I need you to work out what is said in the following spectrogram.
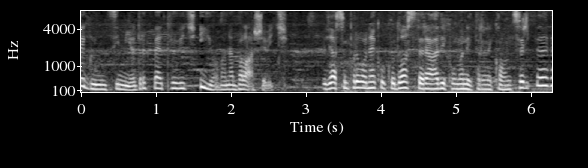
te glumci Miodrag Petrović i Jovana Balašević. Ja sam prvo neko ko dosta radi humanitarne koncerte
